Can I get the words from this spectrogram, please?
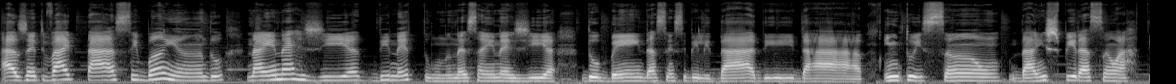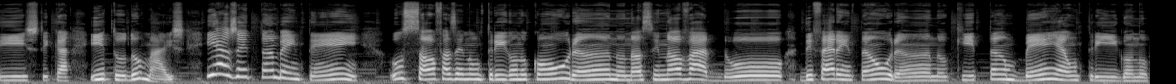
A gente vai estar tá se banhando na energia de Netuno, nessa energia do bem, da sensibilidade, da intuição, da inspiração artística e tudo mais. E a gente também tem o Sol fazendo um trígono com Urano, nosso inovador, diferentão Urano, que também é um trígono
